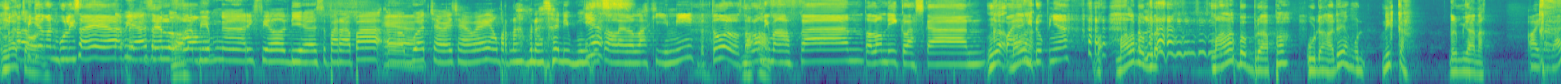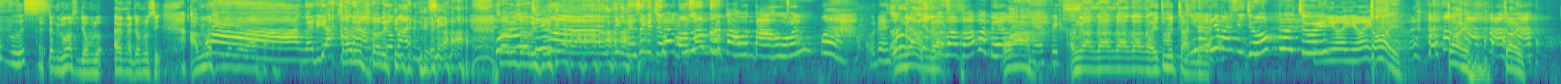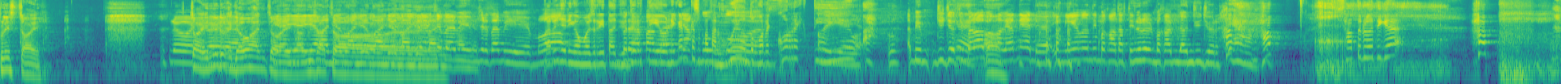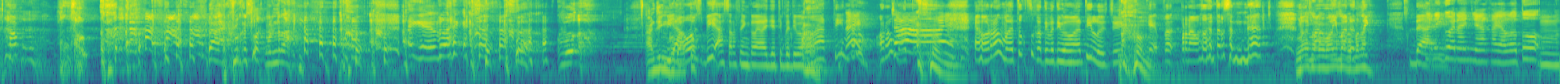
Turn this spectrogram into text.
Enggak, Tapi coy. jangan bully saya ya. Tapi ya sebelum. Abim nge-reveal dia separah apa eh, Iya. buat cewek-cewek yang pernah merasa dibungkus Yes. oleh lelaki ini. Betul, tolong Maaf. dimaafkan, tolong diikhlaskan. Enggak, supaya malah- hidupnya Ma- malah beberapa malah beberapa udah ada yang nikah dan punya anak. Oh iya bagus. Dan gue masih jomblo. Eh enggak jomblo sih. Abi masih punya Mela. Wah, nggak dia. Sorry, sorry. mancing. sorry, sorry. Anjing biasanya Jadi lo keceplosan tuh. Udah. Enggak, enggak. Gak apa-apa Bel. Wah, fix. enggak, enggak, enggak, enggak, enggak, itu bercanda. Gila dia masih jomblo cuy. Gila, gila. Coy, coy, coy, please coy. Aduh, Coy, ini udah kejauhan, coy. Iya, iya, Nggak iya, bisa, lanjut, coy. lanjut, lanjut, lanjut, Iya, lanjut. coba Bim, cerita Bim. Lo Tadi jadi gak mau cerita jujur Tio. Ini kan kesempatan gue untuk korek-korek Tio. Oh iya, iya. Ah, lu. Bim, jujur coba lo bakal lihat nih ada ini yang nanti bakal tertidur dan bakal bilang jujur. Hap. Ya, hap. Satu, dua, tiga. Hap. Hap. Ah, gue keselak beneran. Eh, geblek. Anjing Bi gue batuk. Bi asraf sinclair aja tiba-tiba mati. Ntar Eh, orang coy. batuk. eh, orang batuk suka tiba-tiba mati loh cuy. Kayak pe- pernapasan tersendat. Nggak, Lima- sampai mana, lima sampai mana? detik. Dah. Tadi gue nanya kayak lo tuh Hmm.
